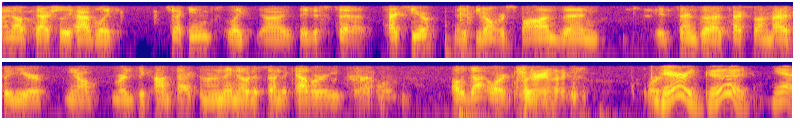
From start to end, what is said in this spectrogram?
sign up to actually have like check-ins. Like uh, they just uh, text you, and if you don't respond, then it sends a text automatically to your you know emergency contact, and then they know to send the cavalry. To, oh, dot org. Very nice. Org. Very good. Yeah,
